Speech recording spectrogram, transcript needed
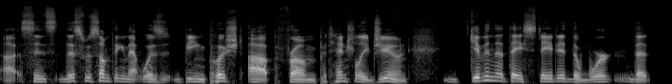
uh, since this was something that was being pushed up from potentially June. Given that they stated the work that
